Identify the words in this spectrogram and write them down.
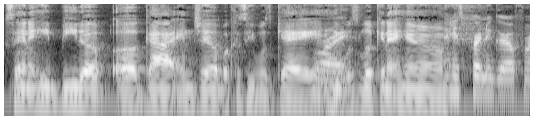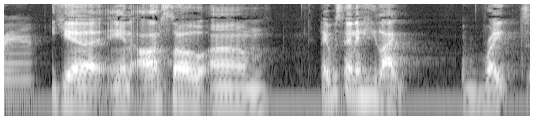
saying that he beat up a guy in jail because he was gay and he was looking at him. And his pregnant girlfriend. Yeah, and also um they were saying that he like raped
